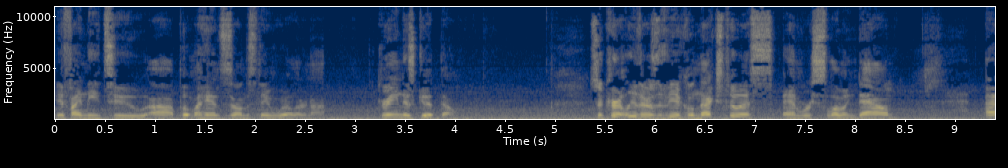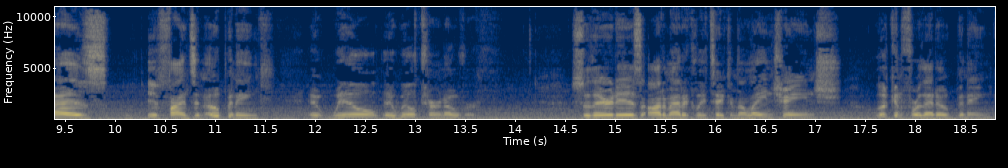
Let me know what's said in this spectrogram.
if I need to uh, put my hands on the steering wheel or not. Green is good though. So currently there's a vehicle next to us and we're slowing down. As it finds an opening, it will, it will turn over. So there it is, automatically taking the lane change, looking for that opening.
